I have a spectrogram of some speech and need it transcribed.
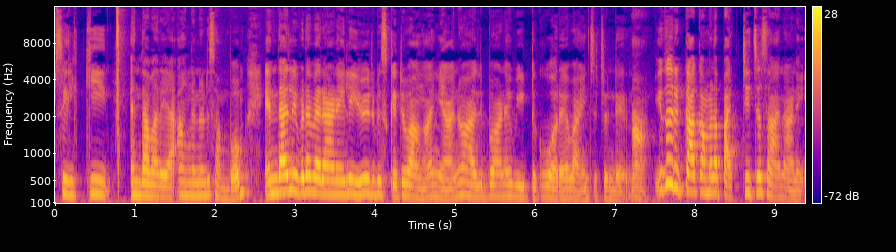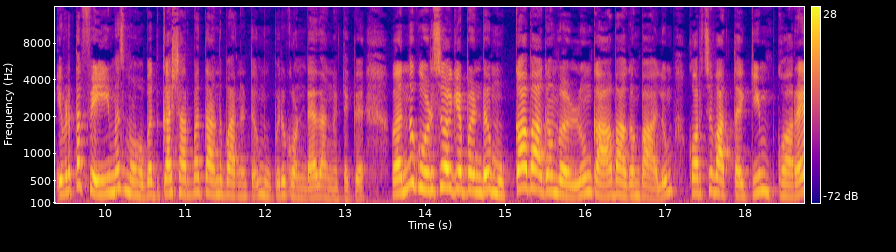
സിൽക്കി എന്താ പറയുക അങ്ങനെ ഒരു സംഭവം. എന്തായാലും ഇവിടെ വരാണെങ്കിൽ ഈ ഒരു ബിസ്ക്കറ്റ് വാങ്ങാം ഞാനും ആലിബാണ് വീട്ടിൽ കുറേ വാങ്ങിച്ചിട്ടുണ്ടായിരുന്നു. ആ. ഇതൊരു കാക്ക നമ്മളെ പറ്റിച്ച സാധനമാണ് ഇവിടുത്തെ ഫേമസ് മുഹബത്ത് ക ഷർബത്താന്ന് പറഞ്ഞിട്ട് മൂപ്പര് കൊണ്ടുപോയത് അങ്ങോട്ടേക്ക്. വന്ന് കുടിച്ചു നോക്കിയപ്പോൾ ഉണ്ട് മുക്കാ ഭാഗം വെള്ളവും കാ ഭാഗം പാലും കുറച്ച് വത്തക്കയും കുറേ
